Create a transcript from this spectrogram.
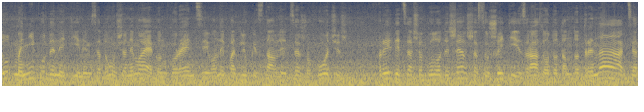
Тут ми нікуди не тінемося, тому що немає конкуренції, вони падлюки ставлять все, що хочеш. Прийдеться, щоб було дешевше, сушити її зразу до, там, до 13,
